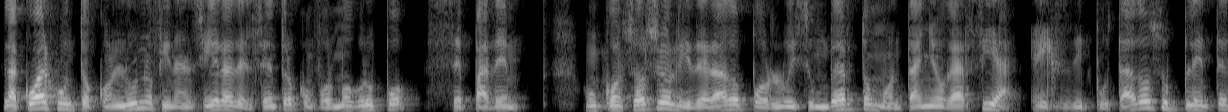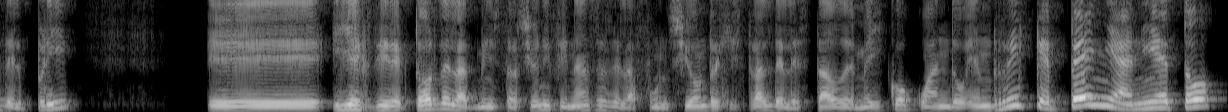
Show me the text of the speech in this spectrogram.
la cual junto con Luno Financiera del Centro conformó grupo CEPADEM, un consorcio liderado por Luis Humberto Montaño García, exdiputado suplente del PRI eh, y exdirector de la Administración y Finanzas de la Función Registral del Estado de México cuando Enrique Peña Nieto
